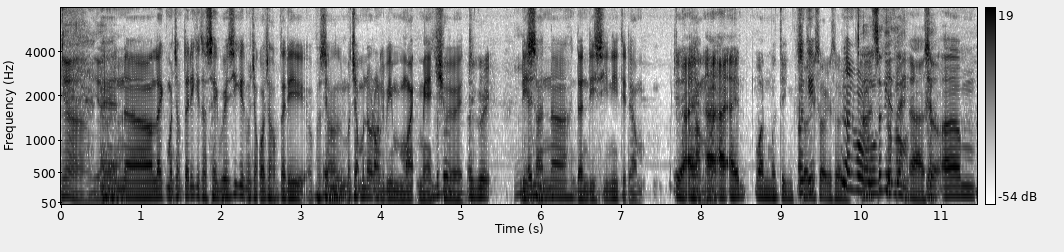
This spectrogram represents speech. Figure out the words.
Yeah, yeah. And uh, like macam tadi kita segue sikit macam kau cakap tadi uh, pasal And- macam mana orang lebih ma- matured. Agree. Di And- sana dan di sini tidak Yeah, I, I, lambat. I, I had one more thing. Sorry, Okay. sorry, sorry. No, no problem. it's okay, no problem. Yeah, so um,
